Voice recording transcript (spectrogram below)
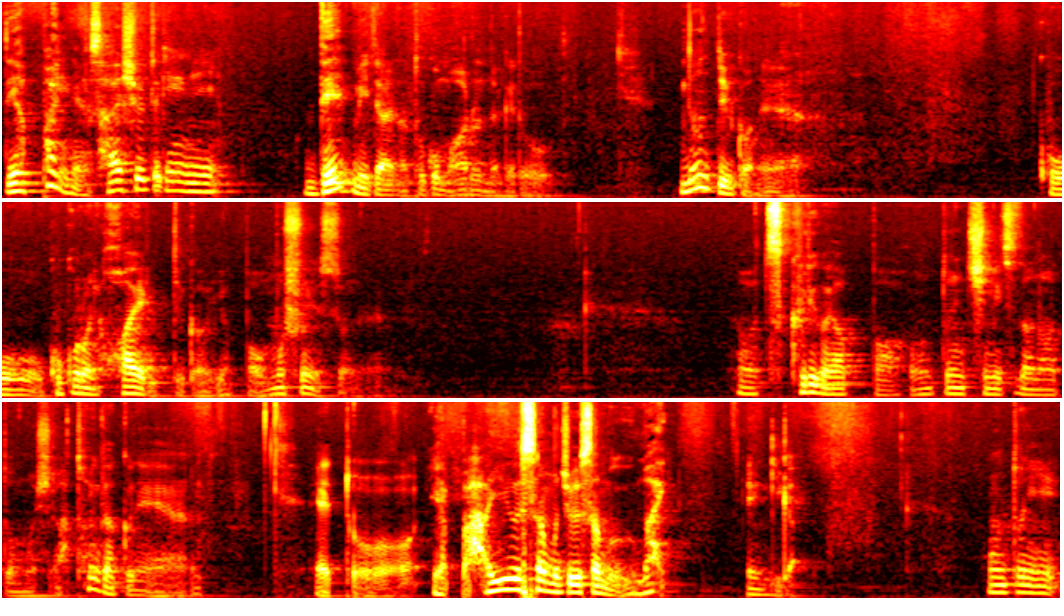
でやっぱりね最終的に「で」みたいなとこもあるんだけどなんていうかねこう心に入るっていうかやっぱ面白いんですよね。作りがやっぱ本当に緻密だなと思うしあとにかくねえっとやっぱ俳優さんも女優さんもうまい。演技が。本当に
